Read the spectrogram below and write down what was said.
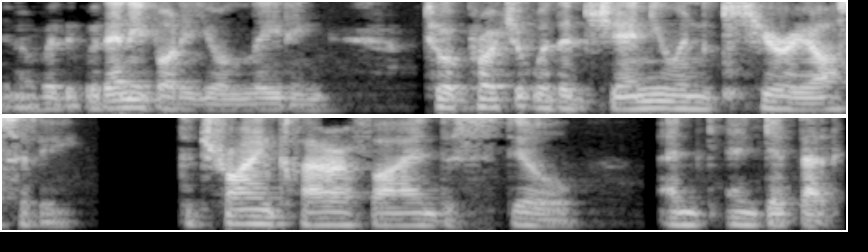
you know with with anybody you're leading, to approach it with a genuine curiosity to try and clarify and distill and, and get that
